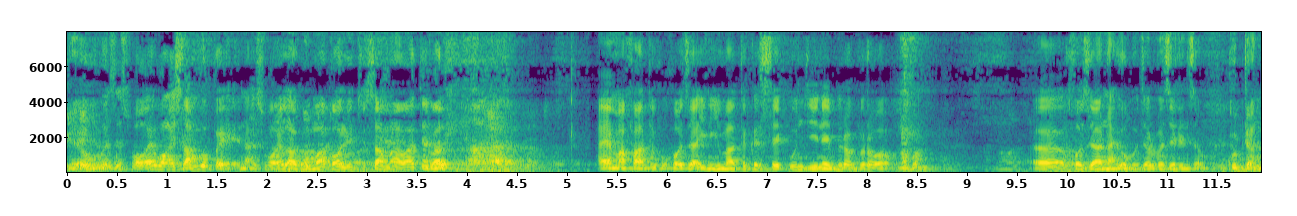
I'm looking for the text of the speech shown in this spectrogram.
Ya wis wis pokoke wong Islam ku penak pokoke lagu maqali itu samawati wal. Eh mafatihu khazaini ma tegese kuncine biro-biro napa? Eh khazanah iku bocor bahasa Indonesia gudang.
